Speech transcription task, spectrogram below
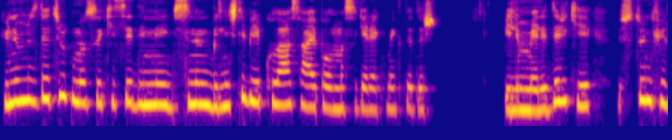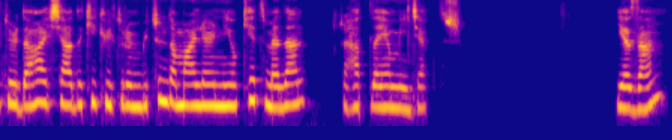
Günümüzde Türk musikisi dinleyicisinin bilinçli bir kulağa sahip olması gerekmektedir. Bilinmelidir ki üstün kültür daha aşağıdaki kültürün bütün damarlarını yok etmeden rahatlayamayacaktır. Yazan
